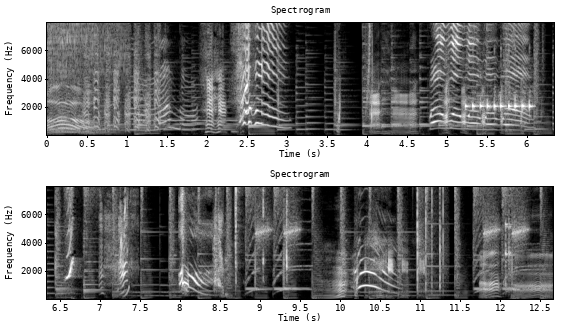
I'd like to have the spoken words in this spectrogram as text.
Oh. uh-huh. uh-huh.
